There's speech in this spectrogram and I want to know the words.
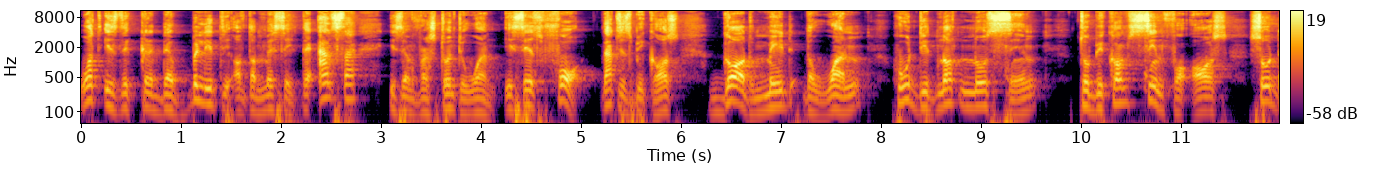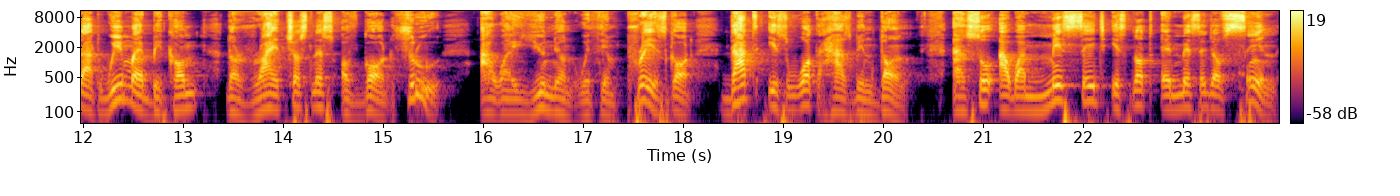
What is the credibility of the message? The answer is in verse 21. It says, For that is because God made the one who did not know sin to become sin for us so that we might become the righteousness of God through our union with Him. Praise God. That is what has been done. And so our message is not a message of sin.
